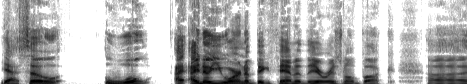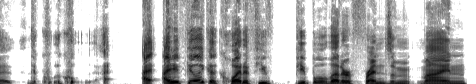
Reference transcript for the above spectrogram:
Yeah. So, what I, know you weren't a big fan of the original book. Uh, the, I, I feel like a, quite a few people that are friends of mine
